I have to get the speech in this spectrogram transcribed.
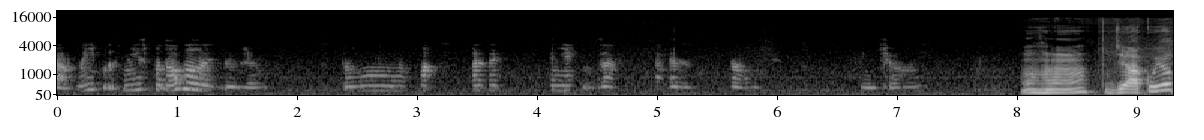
ну, да, мені, мені сподобалось дуже. Тому взагалі нічого. Угу, дякую.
